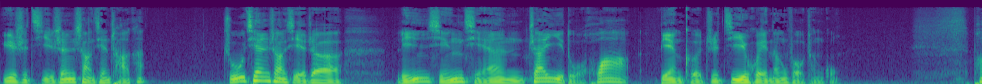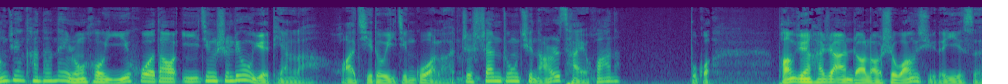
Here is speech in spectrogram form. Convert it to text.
于是起身上前查看。竹签上写着：“临行前摘一朵花，便可知机会能否成功。”庞涓看到内容后，疑惑道：“已经是六月天了，花期都已经过了，这山中去哪儿采花呢？”不过，庞涓还是按照老师王许的意思，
